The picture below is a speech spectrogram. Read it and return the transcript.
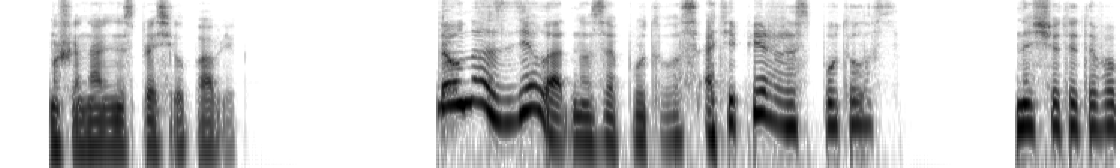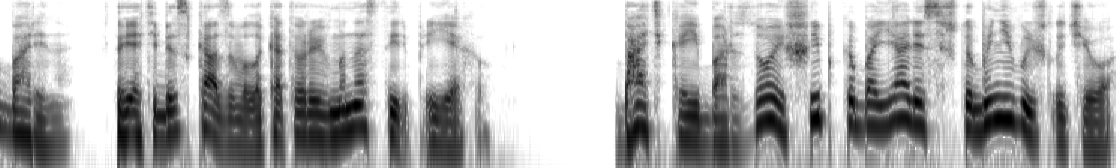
— машинально спросил Павлик. «Да у нас дело одно запуталось, а теперь распуталось. Насчет этого барина, что я тебе сказывала, который в монастырь приехал. Батька и Борзой шибко боялись, чтобы не вышло чего.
